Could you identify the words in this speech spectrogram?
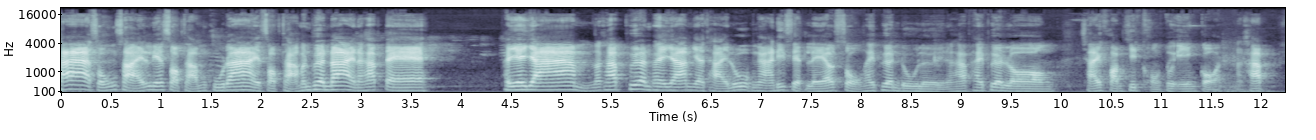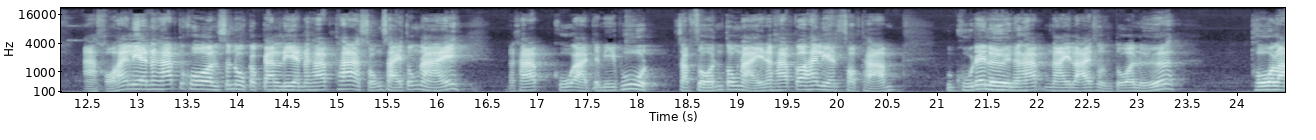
ถ้าสงสัยเรียนสอบถามครูได้ สอบถามเพื่อนๆได้นะครับ แต่พยายามนะครับเพื่อนพยายามอย่าถ่ายรูปงานที่เสร็จแล้วส่งให้เพื่อนดูเลยนะครับ ให้เพื่อนลองใช้ความคิดของตัวเองก่อนนะครับอ่าขอให้เรียนนะครับ ทุกคนสนุกกับการเรียนนะครับ ถ้าสงสัยตรงไหนนะครับครูอาจจะมีพูดสับสนตรงไหนนะครับ ก็ให้เรียนสอบถามคุณครูได้เลยนะครับ ในไลน์ส่วนตัวหรือ โทรไล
